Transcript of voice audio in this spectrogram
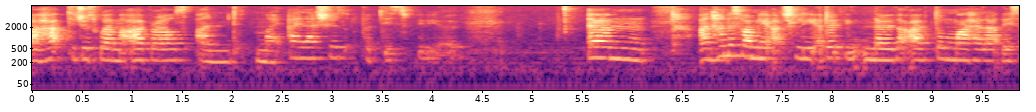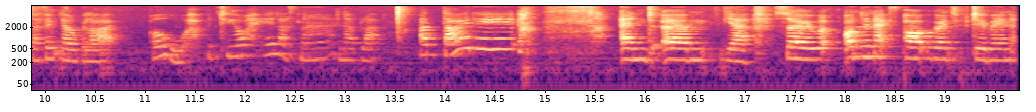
But I had to just wear my eyebrows and my eyelashes for this video. Um, and Hannah's family actually, I don't think know that I've done my hair like this. I think they'll be like, oh, what happened to your hair last night? And I'll be like, I dyed it. and um, yeah, so on the next part, we're going to be doing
